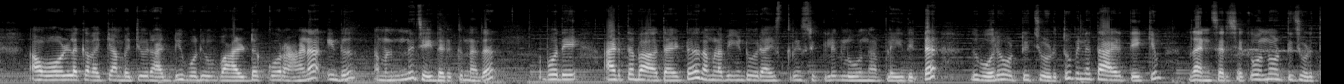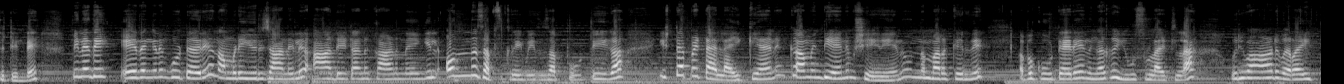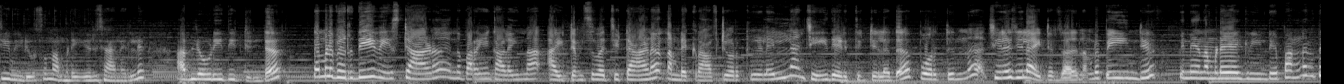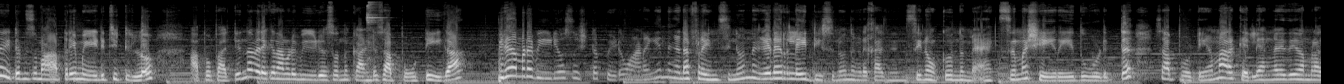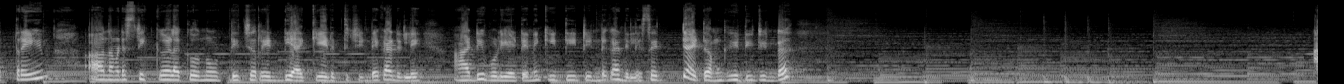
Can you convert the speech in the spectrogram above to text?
വോളിലൊക്കെ വയ്ക്കാൻ പറ്റിയ ഒരു അടിപൊളി വാൾ ഡെക്കോറാണ് ഇത് നമ്മൾ ഇന്ന് ചെയ്തെടുക്കുന്നത്. അപ്പോൾ അതേ അടുത്ത ഭാഗത്തായിട്ട് നമ്മൾ വീണ്ടും ഒരു ഐസ്ക്രീം സ്റ്റിക്കിൽ ഗ്ലൂ ഒന്ന് അപ്ലൈ ചെയ്തിട്ട് ഇതുപോലെ ഒട്ടിച്ചു കൊടുത്തു. പിന്നെ താഴത്തേക്കും അതനുസരിച്ചൊക്കെ ഒന്ന് ഒട്ടിച്ചു കൊടുത്തിട്ടുണ്ട്. പിന്നെ അതെ ഏതെങ്കിലും കൂട്ടുകാർ നമ്മുടെ ഈ ഒരു ചാനൽ ആദ്യമായിട്ടാണ് കാണുന്നതെങ്കിൽ ഒന്ന് സബ്സ്ക്രൈബ് ചെയ്ത് സപ്പോർട്ട് ചെയ്യുക. ഇഷ്ടപ്പെട്ടാൽ ലൈക്ക് ചെയ്യാനും കമന്റ് ചെയ്യാനും ഷെയർ ചെയ്യാനും ഒന്നും മറക്കരുത്. അപ്പോൾ കൂട്ടുകാരെ നിങ്ങൾക്ക് യൂസ്ഫുൾ ആയിട്ടുള്ള ഒരുപാട് വെറൈറ്റി വീഡിയോസും നമ്മുടെ ഈ ഒരു ചാനലിൽ അപ്ലോഡ് ചെയ്തിട്ടുണ്ട്. നമ്മൾ വെറുതെ വേസ്റ്റ് ആണ് എന്ന് പറഞ്ഞ് കളയുന്ന ഐറ്റംസ് വെച്ചിട്ടാണ് നമ്മുടെ ക്രാഫ്റ്റ് വർക്കുകളെല്ലാം ചെയ്തെടുത്തിട്ടുള്ളത്. പുറത്തുനിന്ന് ചില ചില ഐറ്റംസ് അതായത് നമ്മുടെ പെയിന്റ് പിന്നെ നമ്മുടെ ഗ്രീൻ ടേപ്പ് അങ്ങനത്തെ ഐറ്റംസ് മാത്രമേ മേടിച്ചിട്ടുള്ളൂ. അപ്പോൾ പറ്റുന്നവരൊക്കെ നമ്മുടെ വീഡിയോസ് ഒന്ന് കണ്ട് സപ്പോർട്ട് ചെയ്യുക. പിന്നെ നമ്മുടെ വീഡിയോസ് ഇഷ്ടപ്പെടുവാണെങ്കിൽ നിങ്ങളുടെ ഫ്രണ്ട്സിനോ നിങ്ങളുടെ റിലേറ്റീവ്സിനോ നിങ്ങളുടെ കസിൻസിനോ ഒക്കെ ഒന്ന് മാക്സിമം ഷെയർ ചെയ്ത് കൊടുത്ത് സപ്പോർട്ട് ചെയ്യാൻ മറക്കല്ലേ? അങ്ങനെ ഇത് നമ്മൾ അത്രയും നമ്മുടെ സ്റ്റിക്കുകളൊക്കെ ഒന്ന് ഒട്ടിച്ച് റെഡിയാക്കി എടുത്തിട്ടുണ്ട് കണ്ടില്ലേ? അടിപൊളിയായിട്ട് തന്നെ കിട്ടിയിട്ടുണ്ട് കണ്ടില്ലേ? സെറ്റായിട്ട് നമുക്ക് കിട്ടിയിട്ടുണ്ട്.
